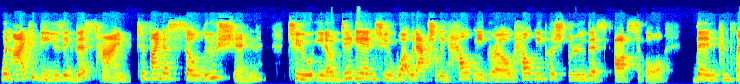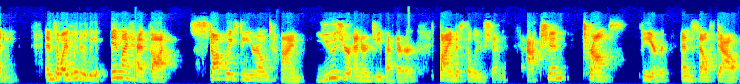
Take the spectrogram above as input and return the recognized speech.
when I could be using this time to find a solution to you know dig into what would actually help me grow help me push through this obstacle then complain. And so i literally in my head thought stop wasting your own time. Use your energy better. Find a solution. Action trumps fear and self doubt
